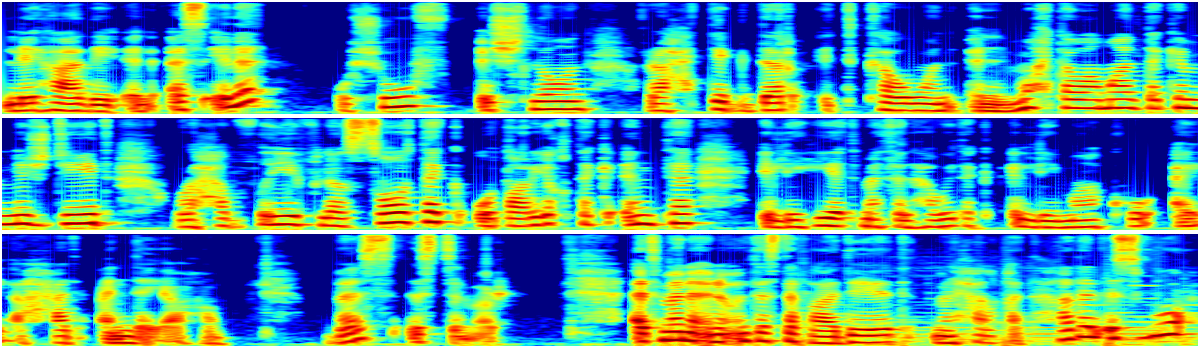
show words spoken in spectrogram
لهذه الأسئلة وشوف شلون راح تقدر تكون المحتوى مالتك من جديد وراح تضيف له صوتك وطريقتك أنت اللي هي تمثل هويتك اللي ماكو أي أحد عنده إياها. بس استمر. أتمنى أنه أنت استفاديت من حلقة هذا الأسبوع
